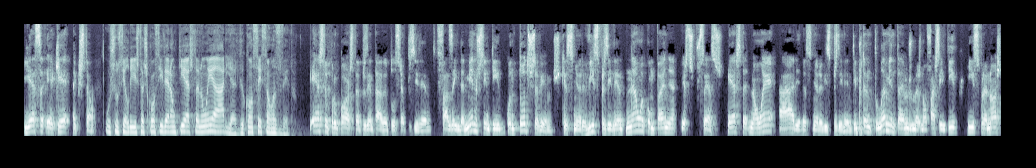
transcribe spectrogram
E essa é que é a questão. Os socialistas consideram que esta não é a área de Conceição Azevedo. Esta proposta apresentada pelo Sr. Presidente faz ainda menos sentido quando todos sabemos que a Sra. Vice-Presidente não acompanha estes processos. Esta não é a área da Sra. Vice-Presidente. E, portanto, lamentamos, mas não faz sentido e isso para nós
